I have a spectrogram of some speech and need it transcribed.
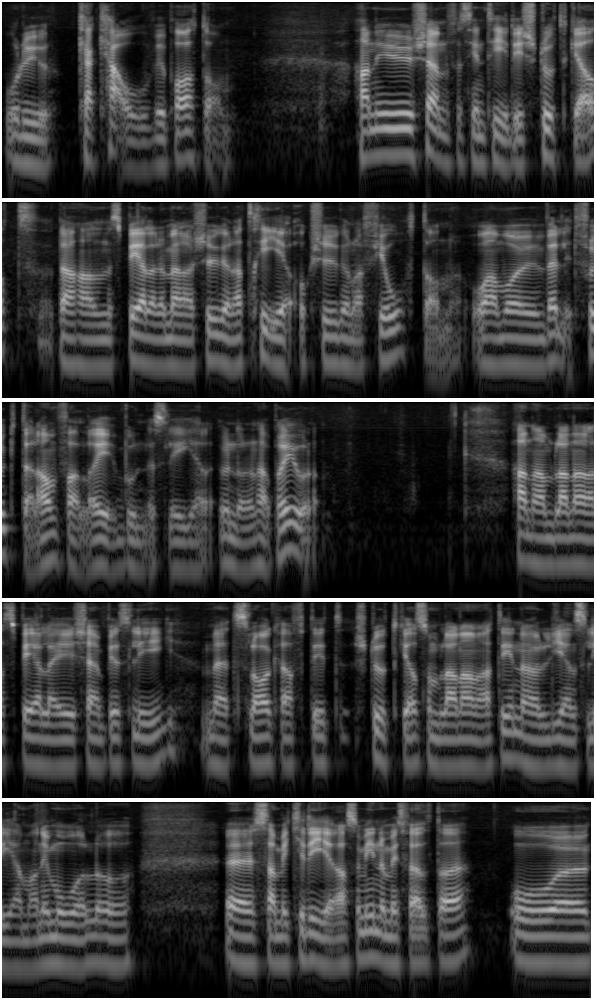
Och det är ju Kakao vi pratar om. Han är ju känd för sin tid i Stuttgart, där han spelade mellan 2003 och 2014. Och han var ju en väldigt fruktad anfallare i Bundesliga under den här perioden. Han hann bland annat spela i Champions League med ett slagkraftigt Stuttgart som bland annat innehöll Jens Lehmann i mål och eh, Sami Khedira som innermittfältare. Och eh,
